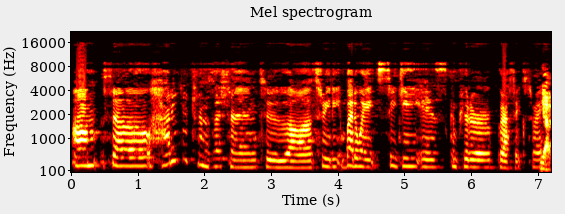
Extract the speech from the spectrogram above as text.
Um, so how did you transition to uh, 3D? By the way, CG is computer graphics, right? Yeah,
